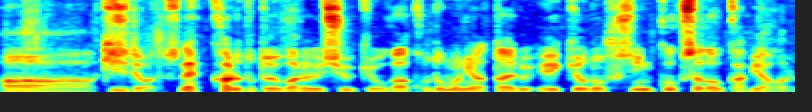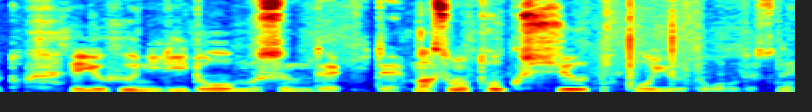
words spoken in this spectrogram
あ、あ記事ではですねカルトと呼ばれる宗教が子どもに与える影響の不深刻さが浮かび上がるというふうにリードを結んでいて、まあ、その特集というところですね。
